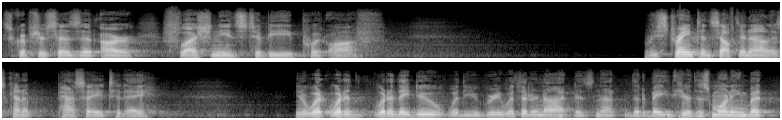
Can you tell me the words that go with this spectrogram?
Scripture says that our flesh needs to be put off. Restraint and self denial is kind of passe today. You know, what, what, did, what did they do, whether you agree with it or not? It's not the debate here this morning, but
